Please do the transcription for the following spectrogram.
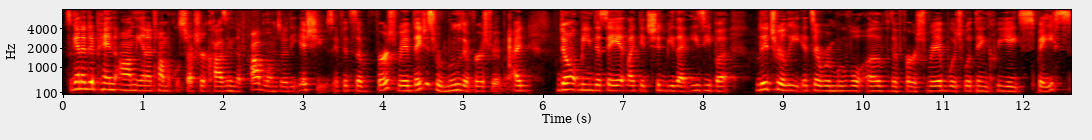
It's going to depend on the anatomical structure causing the problems or the issues. If it's the first rib, they just remove the first rib. I don't mean to say it like it should be that easy, but literally it's a removal of the first rib, which would then create space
